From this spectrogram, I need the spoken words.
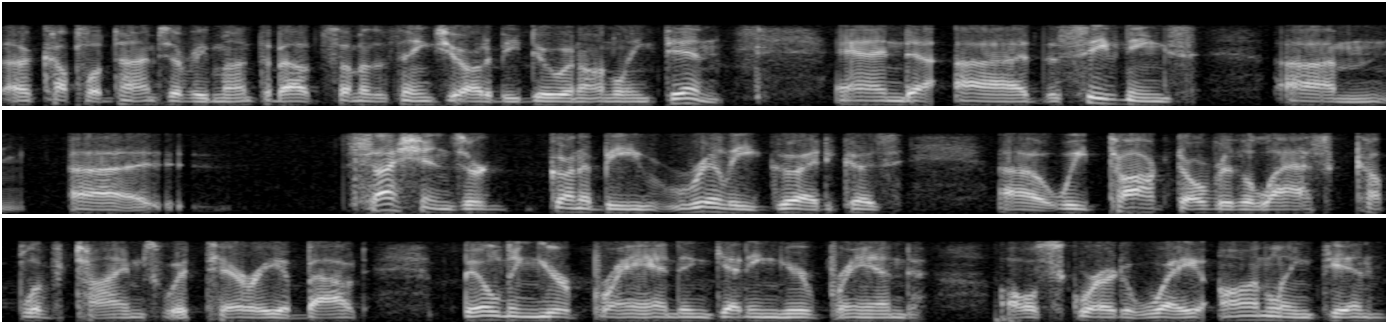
a couple of times every month about some of the things you ought to be doing on LinkedIn. And uh, this evening's um, uh, sessions are going to be really good because uh, we talked over the last couple of times with Terry about building your brand and getting your brand all squared away on LinkedIn.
